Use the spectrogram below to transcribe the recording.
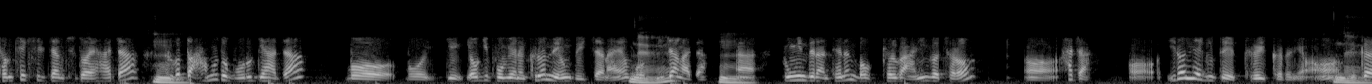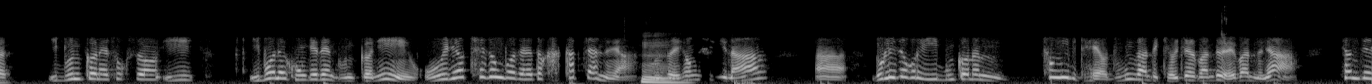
정책실장 주도에 하자. 음. 그것도 아무도 모르게 하자. 뭐, 뭐, 여기 보면은 그런 내용도 있잖아요. 뭐, 네. 위장하자. 음. 아, 국민들한테는 뭐 별거 아닌 것처럼, 어, 하자. 어, 이런 얘기도 들어있거든요. 네. 그러니까 이 문건의 속성, 이, 이번에 공개된 문건이 오히려 최종 버전에 더 가깝지 않느냐. 음. 문서의 형식이나, 아, 논리적으로 이 문건은 성립이 돼요. 누군가한테 결제를 받는데 왜 받느냐? 현재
